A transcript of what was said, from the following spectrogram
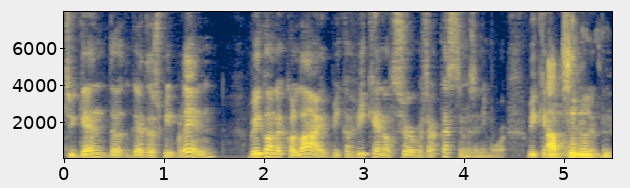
to get, the, get those people in, we're going to collide because we cannot service our customers anymore. We can Absolutely.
